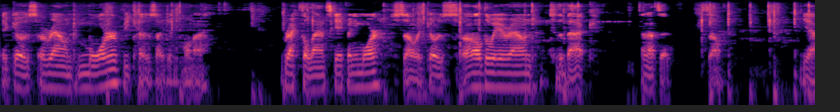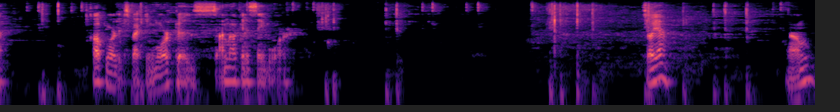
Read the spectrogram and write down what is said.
it goes around more because I didn't want to wreck the landscape anymore so it goes all the way around to the back and that's it. So yeah. Hope you weren't expecting more because I'm not gonna say more. So yeah. Um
